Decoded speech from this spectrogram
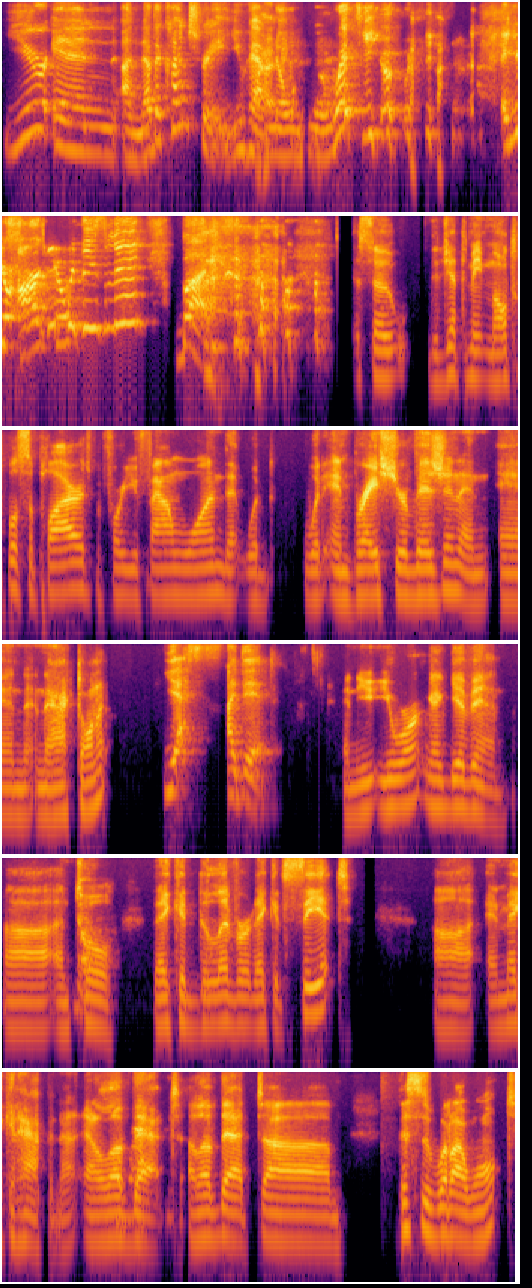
you're in another country. You have no one here with you. and you're arguing with these men. But so did you have to meet multiple suppliers before you found one that would would embrace your vision and and, and act on it? Yes, I did and you, you weren't going to give in uh, until no. they could deliver, they could see it uh, and make it happen. And I love that. I love that. Um, this is what I want.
